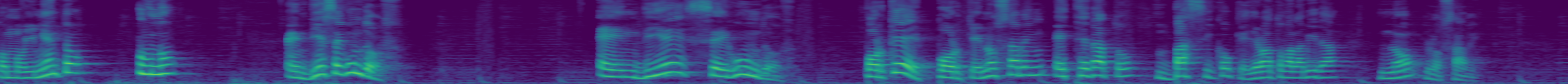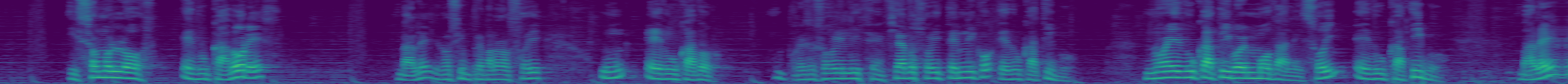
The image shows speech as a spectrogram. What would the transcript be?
con movimiento, uno, en 10 segundos. En 10 segundos. ¿Por qué? Porque no saben este dato básico que lleva toda la vida, no lo saben. Y somos los educadores, ¿vale? Yo no siempre para soy un educador. Por eso soy licenciado, soy técnico educativo. No educativo en modales, soy educativo, ¿vale?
